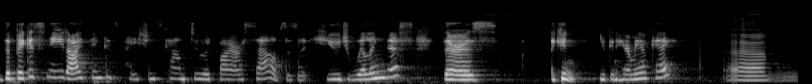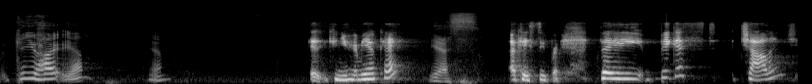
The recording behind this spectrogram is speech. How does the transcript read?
The biggest need, I think, is patients can't do it by ourselves. There's a huge willingness. There's, I can you can hear me okay? Um, can you hear? Yeah, yeah. Uh, can you hear me okay? Yes. Okay, super. The biggest challenge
